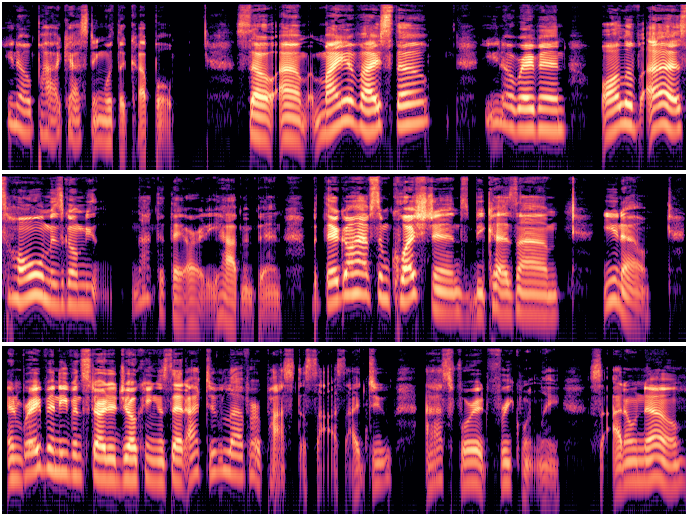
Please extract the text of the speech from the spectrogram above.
you know, podcasting with a couple. So, um, my advice though, you know, Raven, all of us home is going to be not that they already haven't been, but they're going to have some questions because um you know, and Raven even started joking and said, I do love her pasta sauce. I do ask for it frequently. So I don't know.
